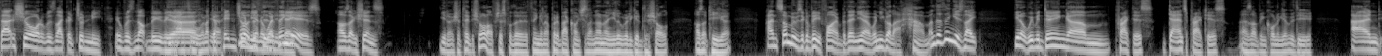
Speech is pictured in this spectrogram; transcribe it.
that shawl was like a chunni. It was not moving Yeah, at all. Like yeah. a pin No, chunni on a wedding the thing day. is, I was like, Shins, you know, should I take the shawl off just for the thing? And I put it back on. She's like, no, no, you look really good with the shawl. I was like, Tiga. And some moves are completely fine. But then, yeah, when you got like ham, and the thing is, like, you know, we've been doing um practice, dance practice, as I've been calling it with you. And,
